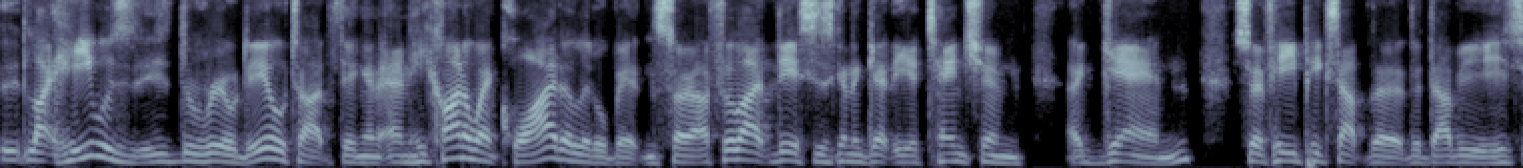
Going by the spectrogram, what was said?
like he was the real deal type thing and, and he kind of went quiet a little bit. And so i feel like this is going to get the attention again. So if he picks up the the w he's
